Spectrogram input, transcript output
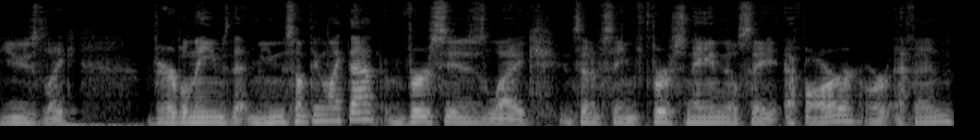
used like variable names that mean something like that, versus like instead of saying first name, they'll say FR or FN.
